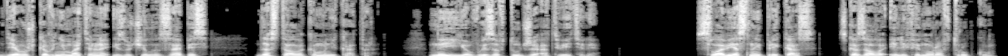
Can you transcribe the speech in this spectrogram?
Девушка внимательно изучила запись, достала коммуникатор. На ее вызов тут же ответили. «Словесный приказ», — сказала Элифинора в трубку.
